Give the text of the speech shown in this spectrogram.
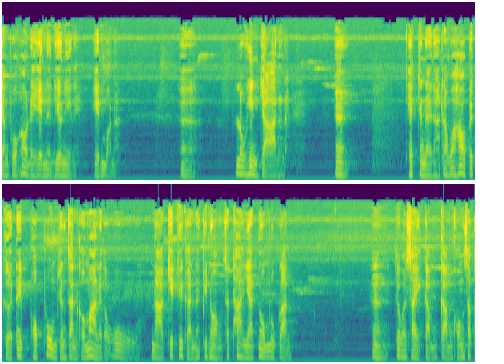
ยังพวกเฮาได้เห็นเดียวนี้เลยเห็นหมดนะโลหินจานะนะเท็ดจังไดนะถ้าว่าเฮาไปเกิดในภพภูมิจังสันเขามาเลยก็โอ้ นาคิดขึ้นกันนะพี่น้องศรัทธาญาติโยมลูกหลานเออแต่ว่าใส่กรรมกรรมของสรรพ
